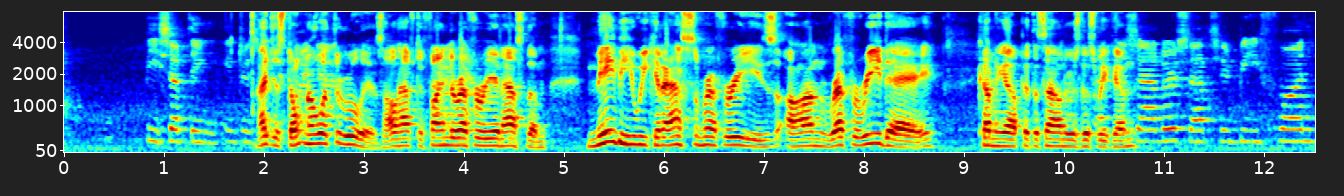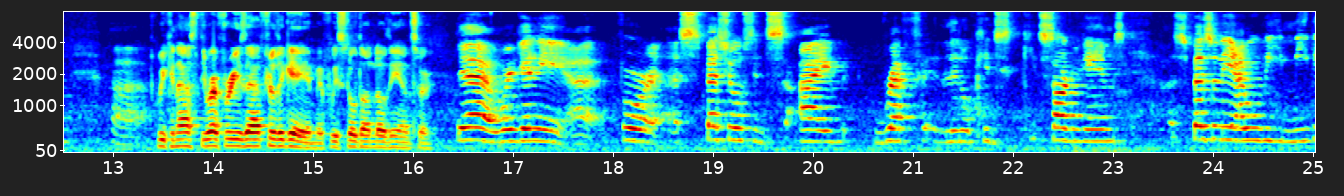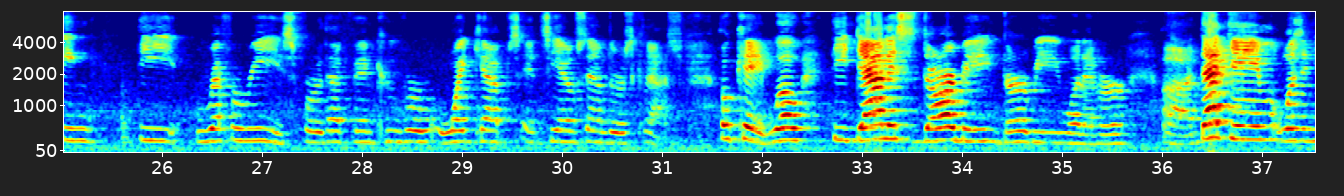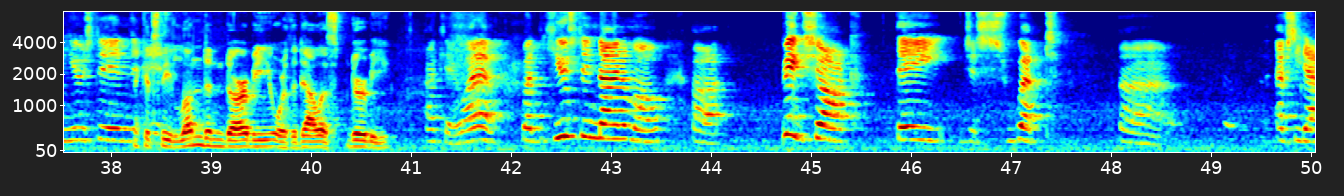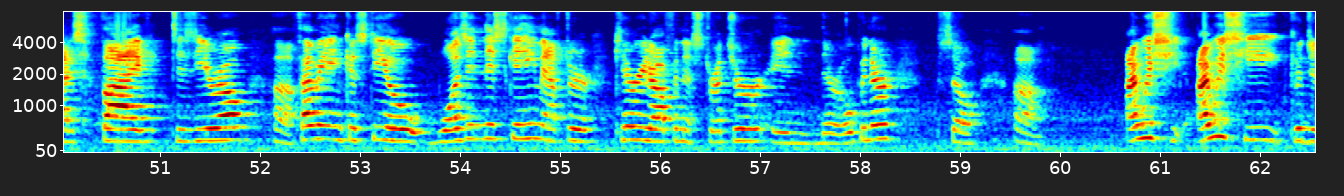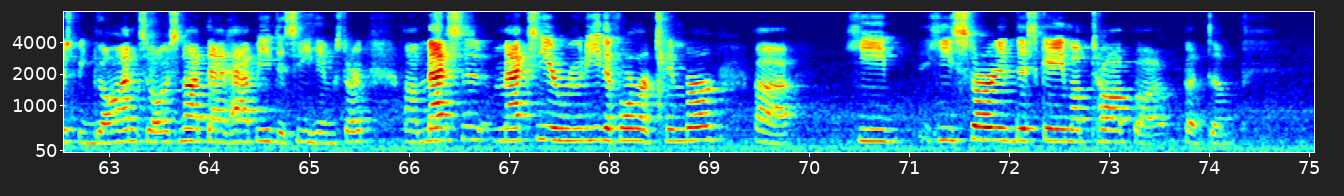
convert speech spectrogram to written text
be something interesting. I just don't know find what the rule is. I'll have to find a referee and ask them. Maybe we can ask some referees on referee day coming up at the Sounders this At weekend. Sounders, that should be fun. Uh, We can ask the referees after the game if we still don't know the answer. Yeah, we're getting uh, for a special since I ref little kids soccer games. Especially, I will be meeting the referees for that Vancouver Whitecaps and Seattle Sounders clash. Okay, well, the Dallas Derby, Derby, whatever. Uh, that game was in Houston. I think it's the London Derby or the Dallas Derby. Okay, whatever. But Houston Dynamo, uh, big shock. They just swept uh, FC Dallas five to zero. Uh, Fabian Castillo was in this game after carried off in a stretcher in their opener. So um, I wish I wish he could just be gone. So I was not that happy to see him start. Uh, Max Maxi Urruti, the former Timber, uh, he he started this game up top, uh, but um,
